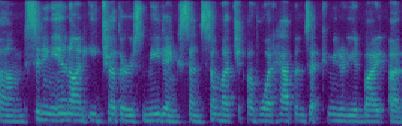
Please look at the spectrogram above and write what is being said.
um, sitting in on each other's meetings since so much of what happens at community advice, uh,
